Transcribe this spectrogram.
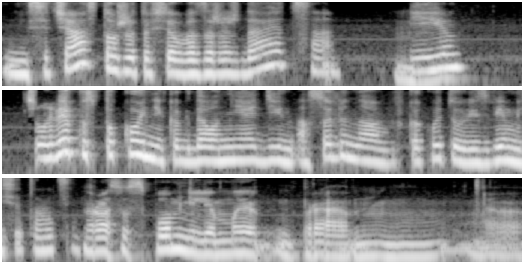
сейчас тоже это все возрождается, mm-hmm. и человеку спокойнее, когда он не один, особенно в какой-то уязвимой ситуации. Ну, раз вспомнили мы про э,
